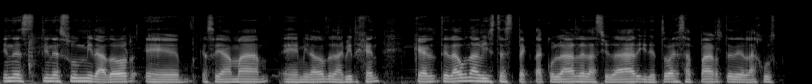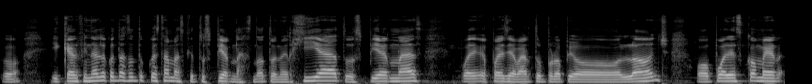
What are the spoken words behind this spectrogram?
tienes, tienes un mirador eh, que se llama eh, Mirador de la Virgen, que te da una vista espectacular de la ciudad y de toda esa parte de la Jusco, y que al final de cuentas no te cuesta más que tus piernas, ¿no? Tu energía, tus piernas, puedes, puedes llevar tu propio lunch o puedes comer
